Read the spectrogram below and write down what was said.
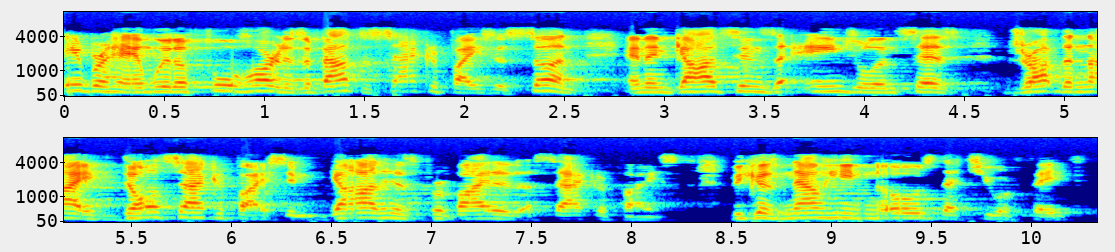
Abraham, with a full heart, is about to sacrifice his son. And then God sends the angel and says, Drop the knife. Don't sacrifice him. God has provided a sacrifice because now he knows that you are faithful.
